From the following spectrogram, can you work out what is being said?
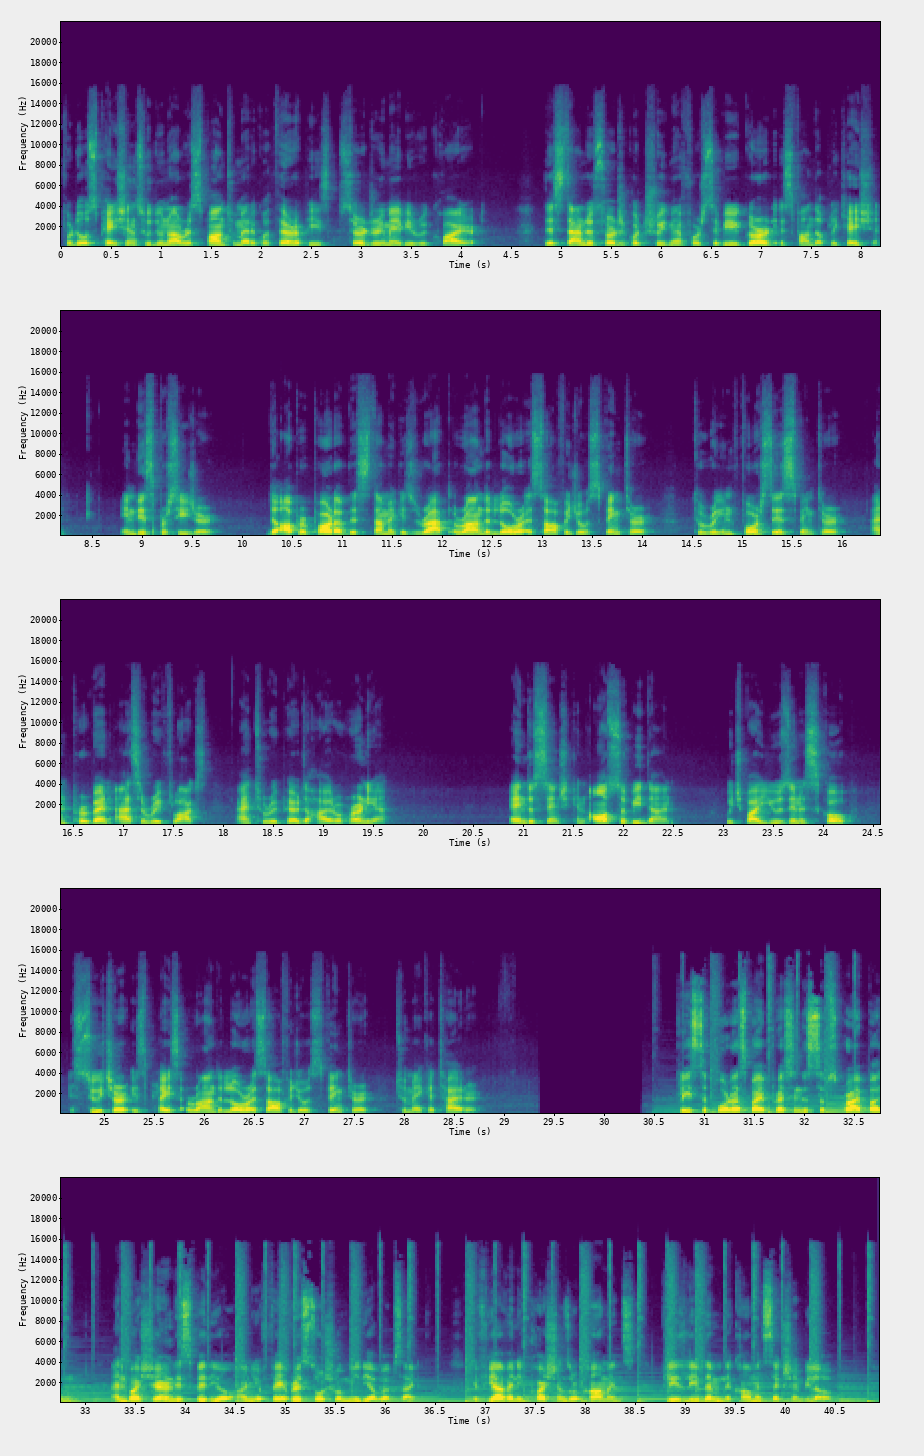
For those patients who do not respond to medical therapies, surgery may be required. The standard surgical treatment for severe GERD is fundoplication. In this procedure, the upper part of the stomach is wrapped around the lower esophageal sphincter to reinforce the sphincter and prevent acid reflux and to repair the hiatal hernia. Endocinch can also be done, which by using a scope, a suture is placed around the lower esophageal sphincter to make it tighter. Please support us by pressing the subscribe button and by sharing this video on your favorite social media website. If you have any questions or comments, please leave them in the comment section below.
